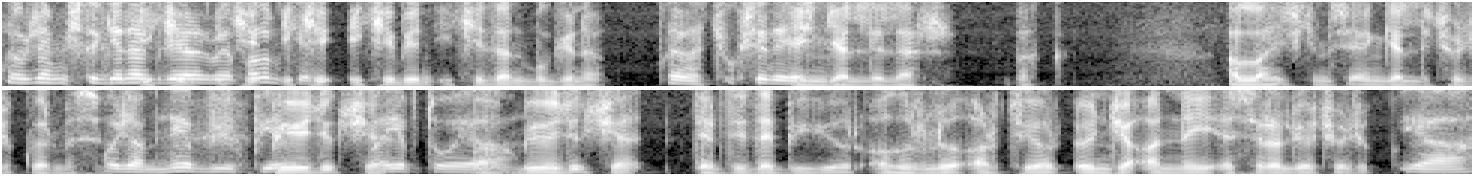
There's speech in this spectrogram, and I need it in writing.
Hocam işte genel bir İki- değerlendirme iki- yapalım ki. iki- 2002'den bugüne Evet çok şey değişti. engelliler. Bak Allah hiç kimseye engelli çocuk vermesin. Hocam ne büyük bir büyüdükçe ayıptı o ya. bak büyüdükçe derdi de büyüyor, ağırlığı artıyor. Önce anneyi esir alıyor çocuk. Ya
